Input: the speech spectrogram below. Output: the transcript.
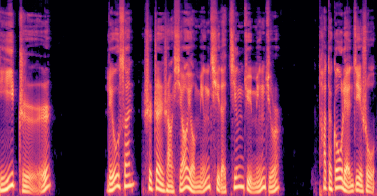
题纸。刘三是镇上小有名气的京剧名角，他的勾脸技术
